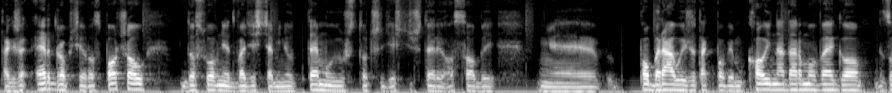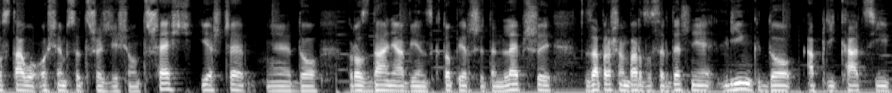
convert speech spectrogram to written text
Także airdrop się rozpoczął. Dosłownie 20 minut temu już 134 osoby e, pobrały, że tak powiem, coina darmowego. Zostało 866 jeszcze e, do rozdania, więc kto pierwszy, ten lepszy. Zapraszam bardzo serdecznie. Link do aplikacji,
